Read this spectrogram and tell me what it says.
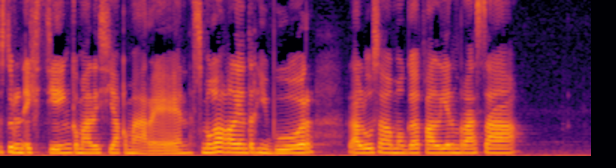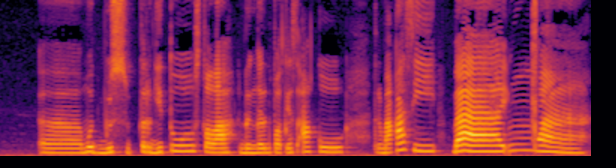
student exchange ke Malaysia kemarin. Semoga kalian terhibur. Lalu semoga kalian merasa uh, mood booster gitu setelah dengerin podcast aku. Terima kasih. Bye. Mwah.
